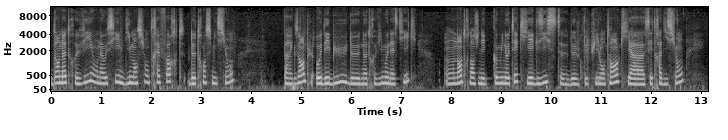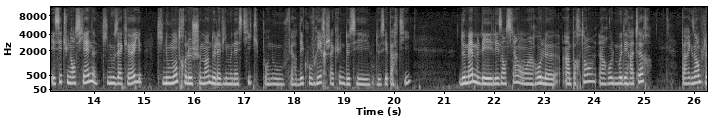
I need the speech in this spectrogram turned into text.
Dans notre vie, on a aussi une dimension très forte de transmission par exemple, au début de notre vie monastique, on entre dans une communauté qui existe depuis longtemps, qui a ses traditions, et c'est une ancienne qui nous accueille, qui nous montre le chemin de la vie monastique pour nous faire découvrir chacune de ces, de ces parties. De même, les, les anciens ont un rôle important, un rôle modérateur. Par exemple,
